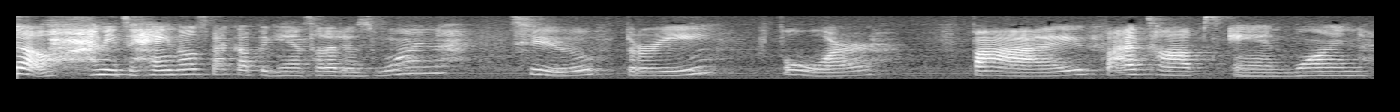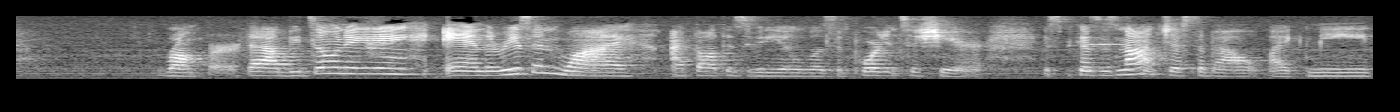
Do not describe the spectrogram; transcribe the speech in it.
so i need to hang those back up again. So that is one two three four five five tops and one romper that I'll be donating. And the reason why I thought this video was important to share is because it's not just about like me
